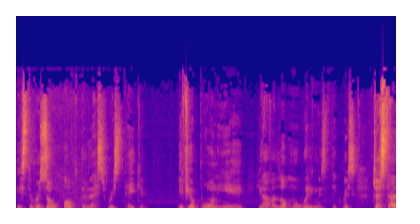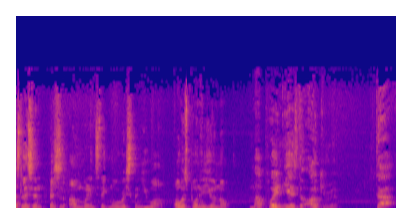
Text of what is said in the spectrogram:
it's the result of the less risk taken. If you're born here, you have a lot more willingness to take risk. Just as listen, just as I'm willing to take more risk than you are. I was born here. You're not. My point is the argument that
